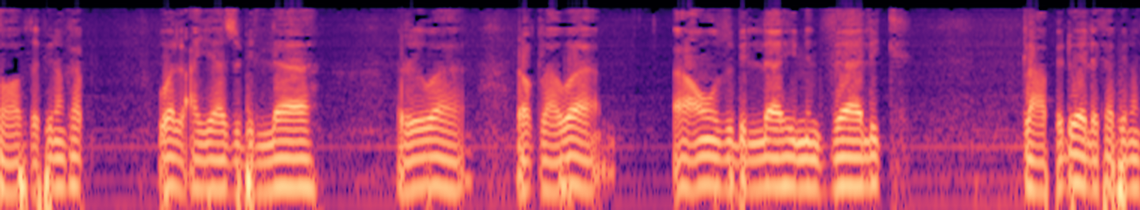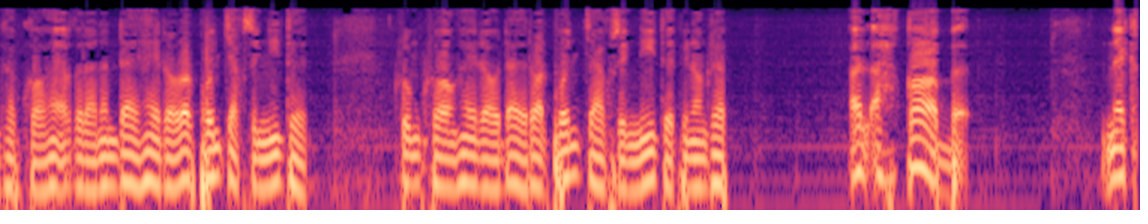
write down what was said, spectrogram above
ขอแต่พี่น้องครับวัลอายาซุบิลลาหรือว่า เรากล่าวว่าอาอูซุบิลลาฮิมินซาลิกกล่าวไปด้วยเลยครับพี่น้องครับ ขอให้อัลลอฮ์นั้นได้ให้เรารอดพ้นจากสิ่งนี้เถิดคุ้มครองให้เราได้รอดพ้นจากสิ่งนี้เถิดพี่น้องครับอัลอาฮกอบในค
